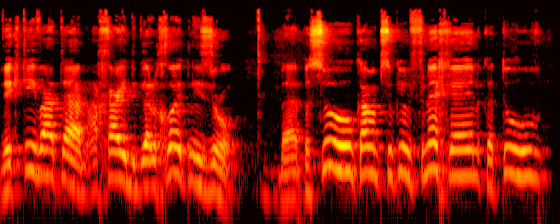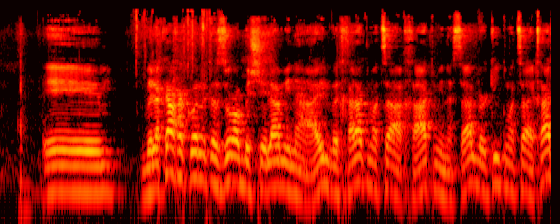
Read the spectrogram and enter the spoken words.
וכתיב הטעם אחר יתגלחו את נזרו. בפסוק, כמה פסוקים לפני כן, כתוב אה, ולקח הכהן את הזרוע בשלה מן העיל וחלת מצה אחת מן הסל ורקיק מצה אחד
